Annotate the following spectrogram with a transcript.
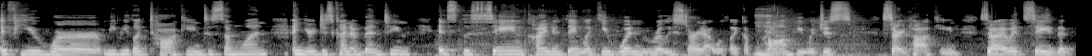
if you were maybe like talking to someone and you're just kind of venting, it's the same kind of thing. Like you wouldn't really start out with like a Yeah. prompt. You would just start talking. So I would say that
